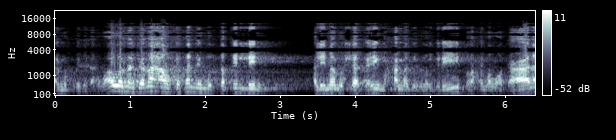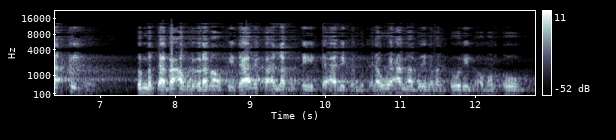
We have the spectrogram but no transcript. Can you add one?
المخرجة له. وأول من جمعه كفن مستقل الإمام الشافعي محمد بن إدريس رحمه الله تعالى. ثم تابعه العلماء في ذلك فألفوا فيه التآليف المتنوعة ما بين منثور ومنظوم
